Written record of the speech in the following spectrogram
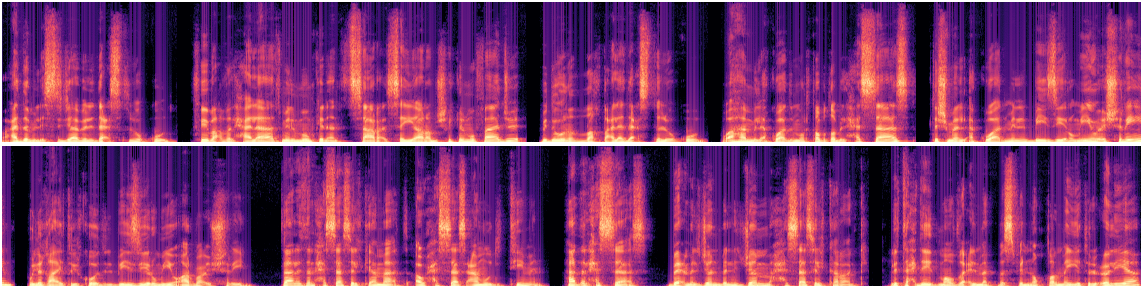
وعدم الاستجابة لدعسة الوقود. في بعض الحالات من الممكن أن تتسارع السيارة بشكل مفاجئ بدون الضغط على دعسة الوقود. وأهم الأكواد المرتبطة بالحساس تشمل الأكواد من ال P0120 ولغاية الكود ال P0124 ثالثا حساس الكامات أو حساس عمود ال timing. هذا الحساس بيعمل جنبا لجنب حساس الكرنك لتحديد موضع المكبس في النقطة المية العليا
